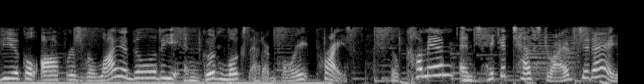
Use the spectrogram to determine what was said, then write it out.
vehicle offers reliability and good looks at a great price. So come in and take a test drive today.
